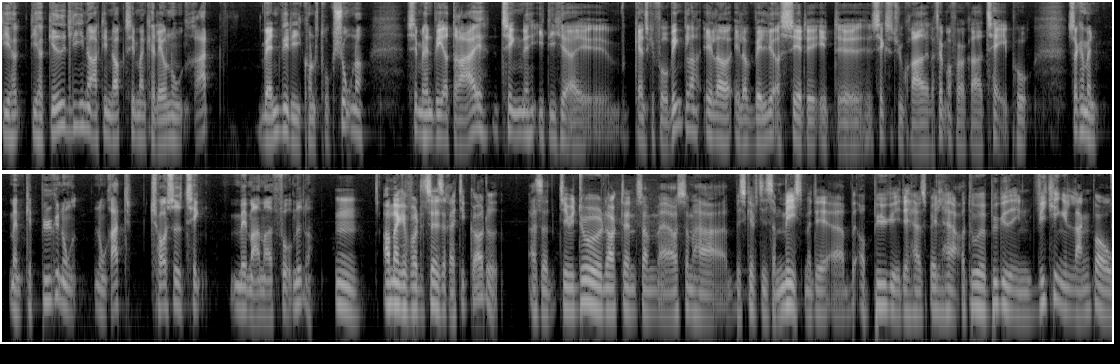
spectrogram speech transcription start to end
de, har, de har givet lige nøjagtigt nok til, at man kan lave nogle ret vanvittige konstruktioner, simpelthen ved at dreje tingene i de her øh, ganske få vinkler, eller, eller vælge at sætte et øh, 26 grader eller 45 grader tag på, så kan man, man kan bygge nogle, nogle ret tossede ting med meget, meget få midler. Mm. Og man kan få det til at se rigtig godt ud. Altså, Jimmy, du er nok den, som er også som har beskæftiget sig mest med det at, at bygge i det her spil her, og du har bygget en vikingelangborg,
